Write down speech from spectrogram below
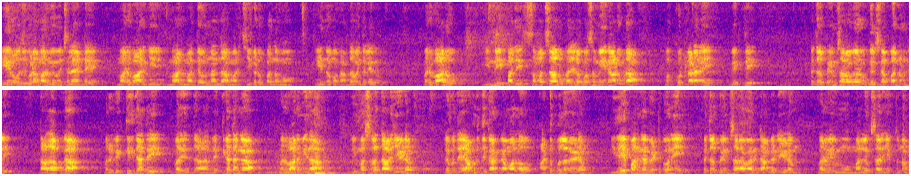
ఏ రోజు కూడా మరి వివరించలేదంటే మరి వారికి వారి మధ్య ఉన్నందా మరి చీకటి ఒప్పందమో ఏందో మాకు అర్థమైతలేదు. మరి వారు ఇన్ని పది సంవత్సరాలు ప్రజల కోసం ఏనాడు కూడా మాకు కొట్లాడని వ్యక్తి పెద్ద ప్రేమసారావు గారు గెలిచినప్పటి నుండి దాదాపుగా మరి వ్యక్తిగత మరి వ్యక్తిగతంగా మరి వారి మీద విమర్శల దాడి చేయడం లేకపోతే అభివృద్ధి కార్యక్రమాల్లో అడ్డుపుల్ల వేయడం ఇదే పనిగా పెట్టుకొని పెద్ద ప్రేమసారావు గారిని టార్గెట్ చేయడం మరి మేము మళ్ళీ ఒకసారి చెప్తున్నాం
